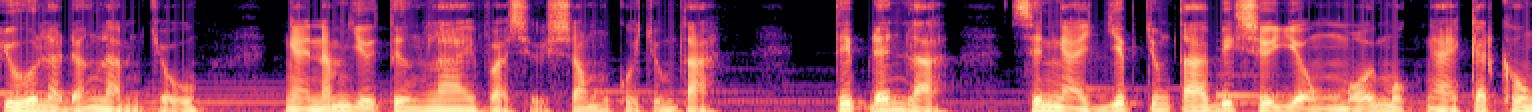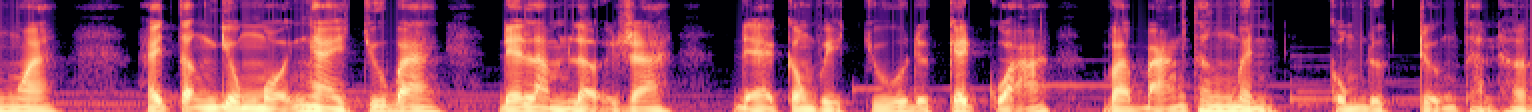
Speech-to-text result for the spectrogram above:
Chúa là đấng làm chủ, Ngài nắm giữ tương lai và sự sống của chúng ta. Tiếp đến là xin Ngài giúp chúng ta biết sử dụng mỗi một ngày cách khôn ngoan. Hãy tận dụng mỗi ngày Chúa ban để làm lợi ra, để công việc Chúa được kết quả và bản thân mình cũng được trưởng thành hơn.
